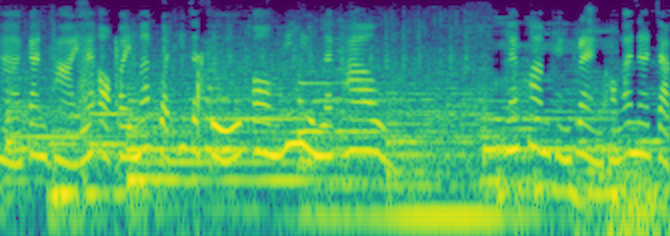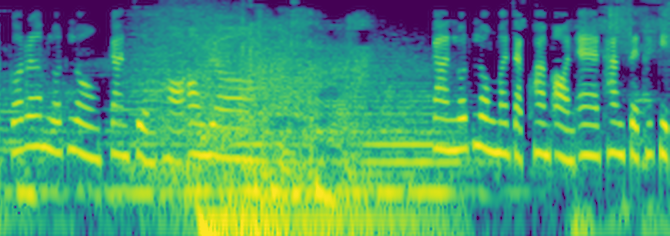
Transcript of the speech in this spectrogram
หาการขายและออกไปมากกว่าที่จะซื้อออมให้ยืมและเข้าและความแข็งแกร่งของอาณาจักรก็เริ่มลดลง การเสื่อมถอออย การลดลงมาจากความอ่อนแอทางเศรษฐกิจ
